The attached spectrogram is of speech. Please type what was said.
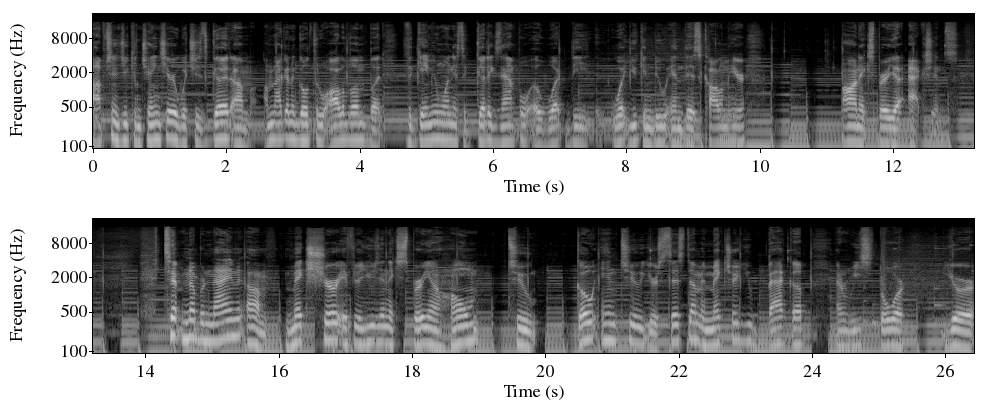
options you can change here which is good um, i'm not to go through all of them but the gaming one is a good example of what the what you can do in this column here on Xperia actions. Tip number nine, um, make sure if you're using Xperia Home to go into your system and make sure you back up and restore your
